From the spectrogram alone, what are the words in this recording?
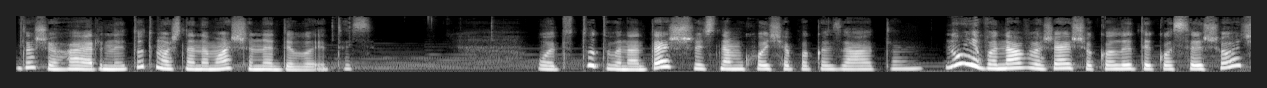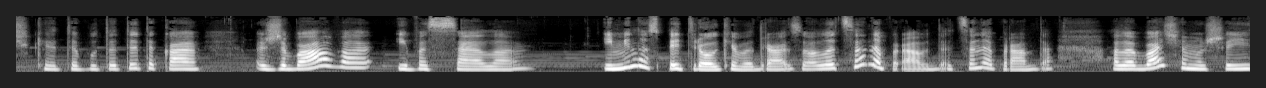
Дуже гарний. Тут можна на Машу не дивитись. От тут вона теж щось нам хоче показати. Ну і вона вважає, що коли ти косиш очки, типу, то ти така жвава і весела. І мінус 5 років одразу. Але це неправда, це неправда. Але бачимо, що є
